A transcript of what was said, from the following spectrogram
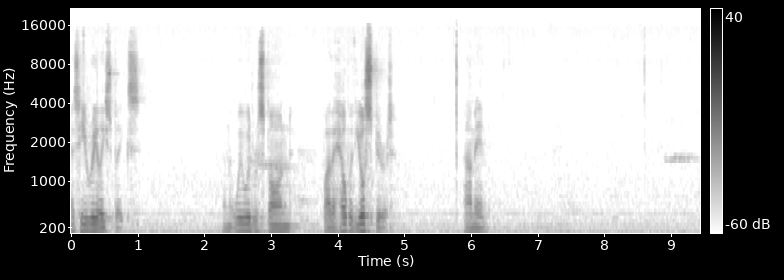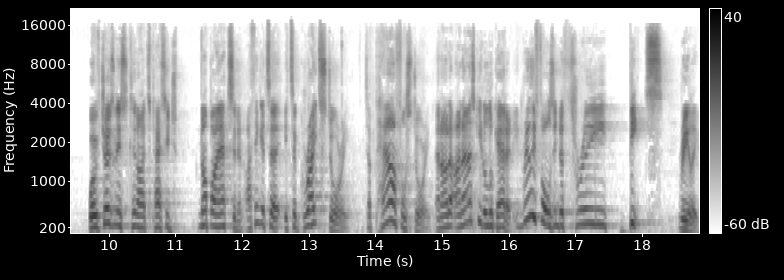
as He really speaks, and that we would respond by the help of your Spirit. Amen. Well, we've chosen this tonight's passage not by accident. I think it's a, it's a great story. It's a powerful story, and I'd, I'd ask you to look at it. It really falls into three bits, really.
